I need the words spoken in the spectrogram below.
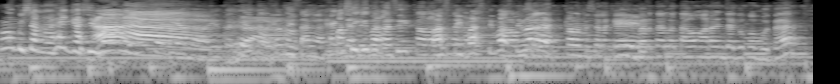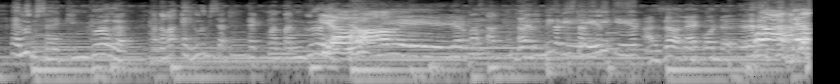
Lo bisa ngehack gak sih Ah, Bang? itu dia tuh, itu dia tuh. Lo Itu. bisa ngehack Pasti gitu kan sih kalau Pasti, misalnya- pasti, kalau pasti misalnya, banget. Kalau misalnya kayak Iya. ibaratnya lo tahu orang jago komputer, eh lu bisa hacking gue nggak? Atau kan eh lu bisa hack mantan gue Iya, nggak? biar mah saking Biar saking dikit. Azal kayak kode Waduh.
